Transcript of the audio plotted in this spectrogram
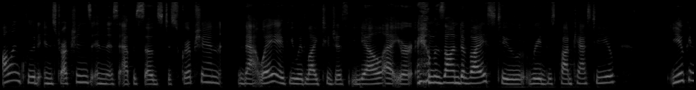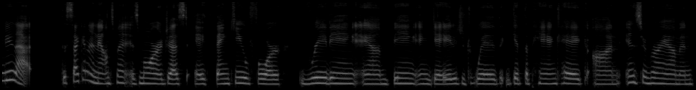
I'll include instructions in this episode's description. That way, if you would like to just yell at your Amazon device to read this podcast to you, you can do that. The second announcement is more just a thank you for reading and being engaged with Get the Pancake on Instagram and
